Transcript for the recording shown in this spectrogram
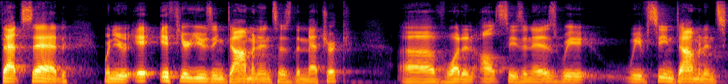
That said, when you if you're using dominance as the metric of what an alt season is, we we've seen dominance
